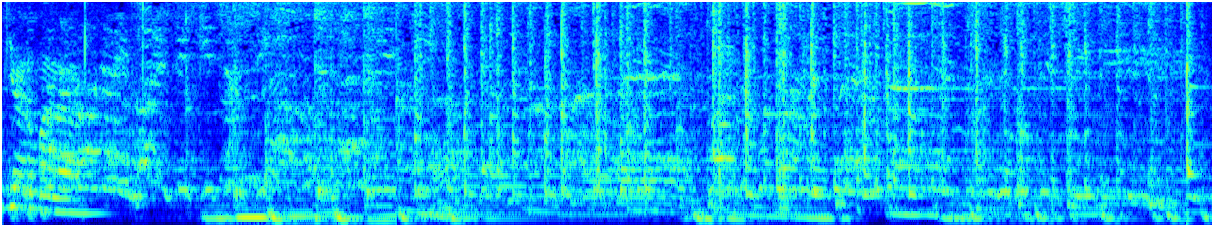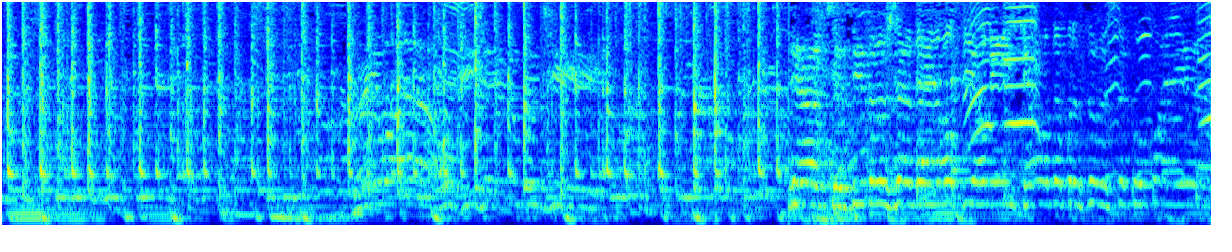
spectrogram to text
não quero mais. Arte, Cidro Janeiro, Dionísio, outra pessoa, se companheira.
